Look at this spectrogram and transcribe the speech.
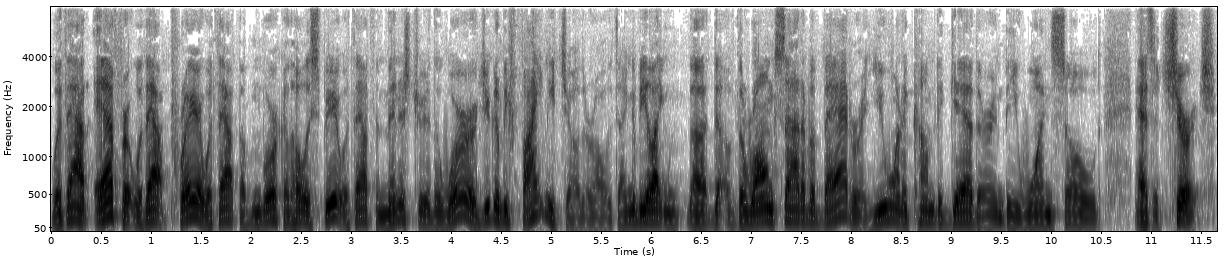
without effort, without prayer, without the work of the Holy Spirit, without the ministry of the Word, you're going to be fighting each other all the time. You're going to be like uh, the, the, wrong side of a battery. You want to come together and be one souled as a church.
